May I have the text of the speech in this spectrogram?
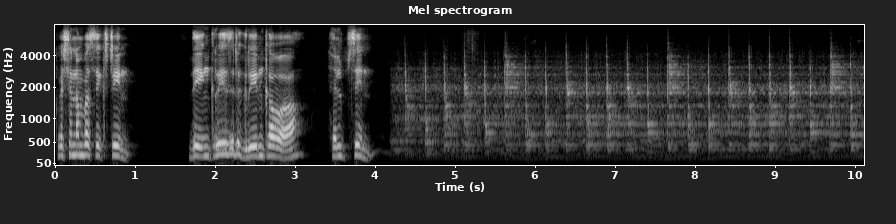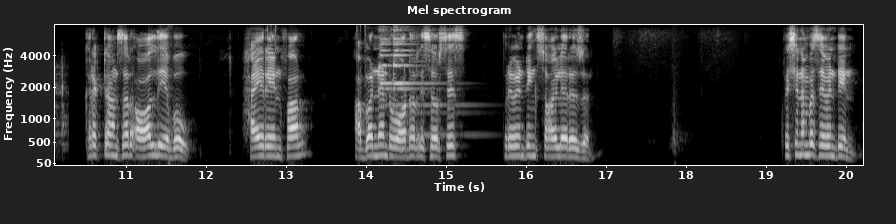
Question number 16. The increased green cover helps in Correct answer all the above. High rainfall, abundant water resources, preventing soil erosion. Question number 17.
